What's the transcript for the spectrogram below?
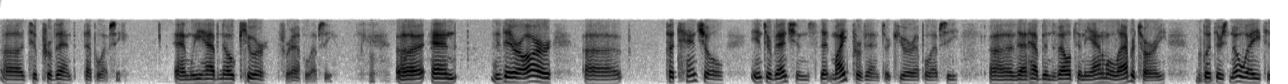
uh, to prevent epilepsy, and we have no cure for epilepsy. Uh, and there are uh, potential interventions that might prevent or cure epilepsy uh, that have been developed in the animal laboratory. But there's no way to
